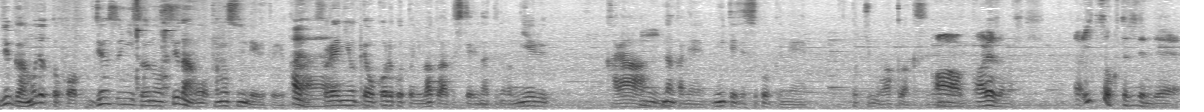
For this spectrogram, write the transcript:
純君はもうちょっとこう、純粋にその手段を楽しんでいるというか、はいはいはいそれによって起こることにワクワクしてるなっていうのが見えるから、うんなんかね、見ててすごくね、こっちもワクワクする。ああ、ありがとうございます。あいつ送った時点で、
